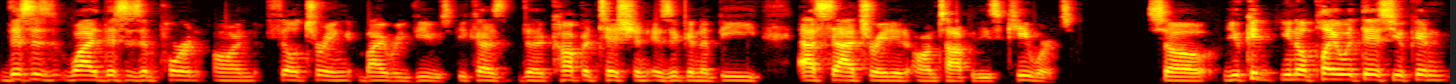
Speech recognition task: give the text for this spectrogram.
this is why this is important on filtering by reviews because the competition isn't going to be as saturated on top of these keywords. So you could, you know, play with this. You can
